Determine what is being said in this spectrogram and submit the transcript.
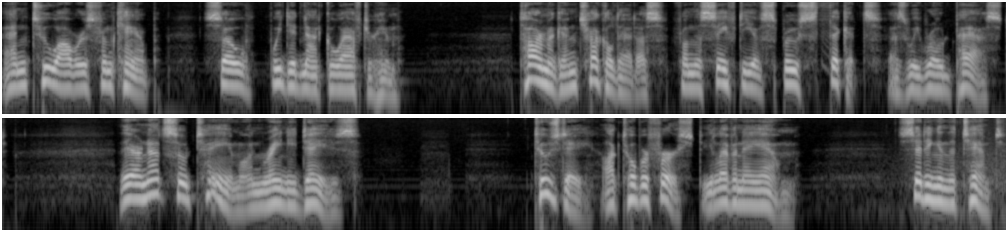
and 2 hours from camp, so we did not go after him. Ptarmigan chuckled at us from the safety of spruce thickets as we rode past. They are not so tame on rainy days. Tuesday, October 1st, 11 a.m. Sitting in the tent.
